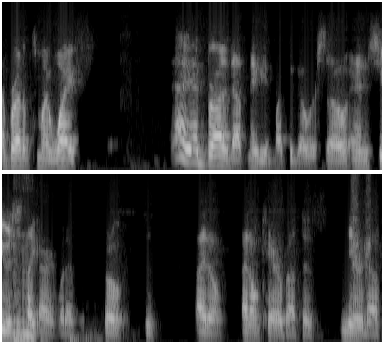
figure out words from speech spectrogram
I brought up to my wife. I had brought it up maybe a month ago or so, and she was just mm-hmm. like, "All right, whatever. Go. Just, I don't. I don't care about this near enough.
